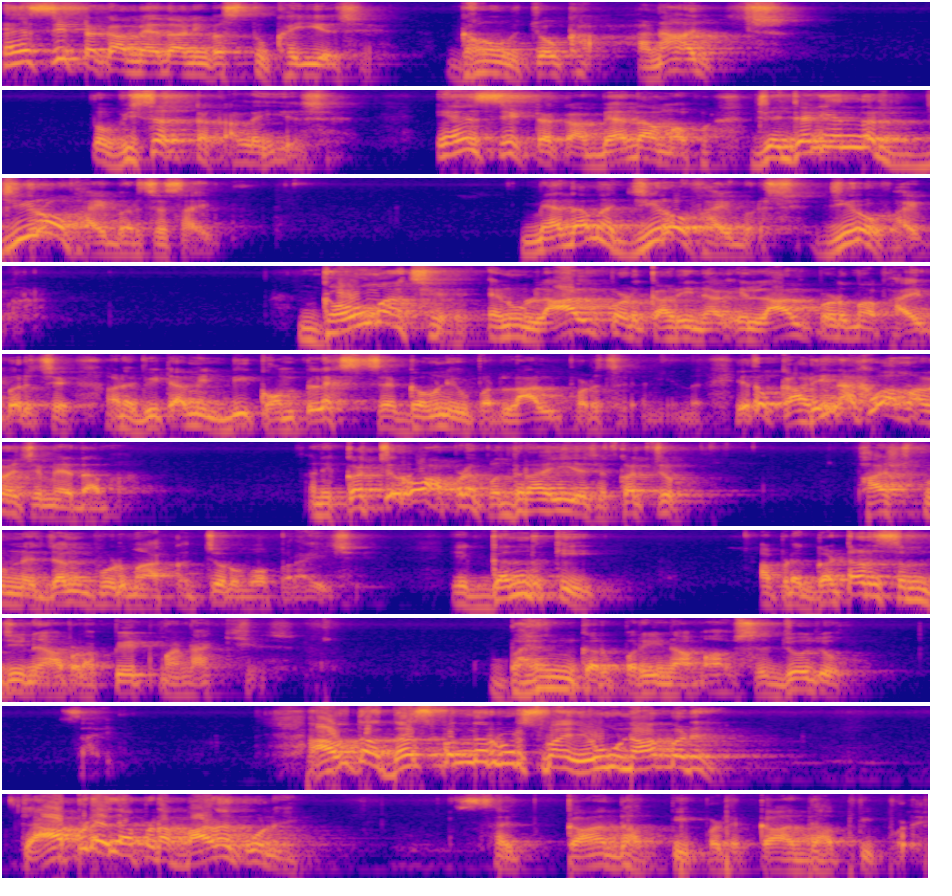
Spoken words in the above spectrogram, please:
એસી ટકા મેદાની વસ્તુ ખાઈએ છીએ ઘઉં, ચોખા, અનાજ તો વીસ ટકા લઈએ છીએ એસી ટકા મેદામાં જે જેની અંદર જીરો ફાઈબર છે સાહેબ. મેદામાં જીરો ફાઈબર છે. જીરો ફાઈબર ઘઉંમાં છે, એનું લાલ પડ કાઢી નાખે, એ લાલ પડમાં ફાઈબર છે અને વિટામિન બી કોમ્પ્લેક્સ છે, ઘઉંની ઉપર લાલ ફળ છે એની અંદર. એ તો કાઢી નાખવામાં આવે છે મેદામાં. અને કચરો આપણે પધરાઈએ છીએ, કચરો. ફાસ્ટ ફૂડ જંક ફૂડમાં આ કચરો વપરાય છે. એ ગંદકી આપણે ગટર સમજીને આપણા પેટમાં નાખીએ છીએ. ભયંકર પરિણામ આવશે. જોજો, સાહેબ. આવતા દસ પંદર વર્ષમાં એવું ના બને કે આપણે જ આપણા બાળકોને સાહેબ કાંધ આપવી પડે કાંધ આપવી પડે?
